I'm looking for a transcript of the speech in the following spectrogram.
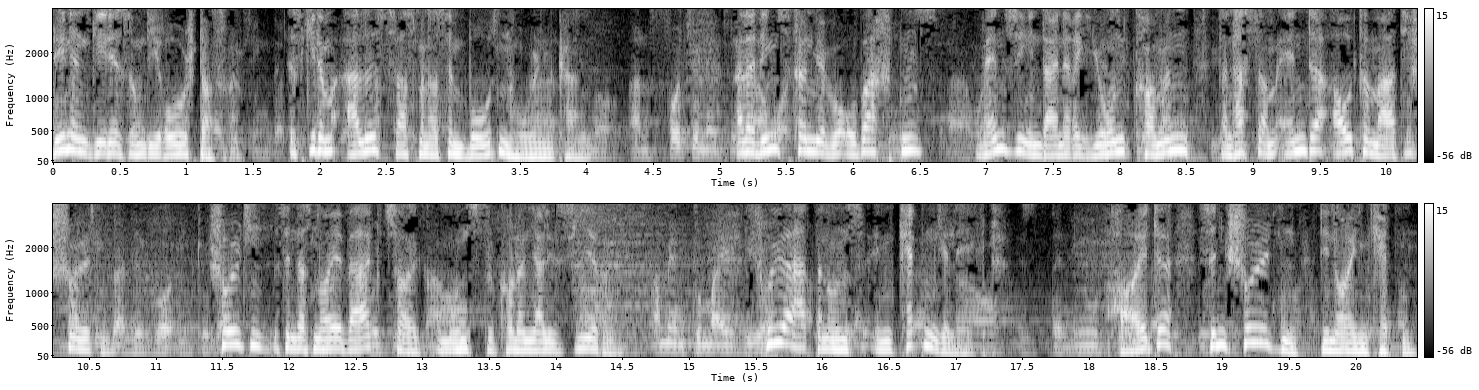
Denen geht es um die Rohstoffe. Es geht um alles, was man aus dem Boden holen kann. Allerdings können wir beobachten, wenn sie in deine Region kommen, dann hast du am Ende automatisch Schulden. Schulden sind das neue Werkzeug, um uns zu kolonialisieren. Früher hat man uns in Ketten gelegt. Heute sind Schulden die neuen Ketten.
